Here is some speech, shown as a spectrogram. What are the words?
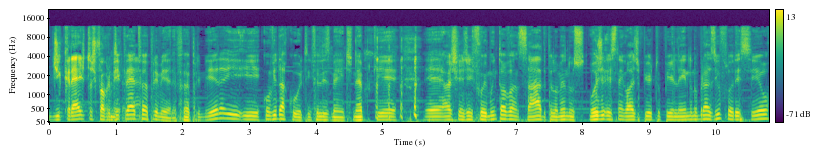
de crédito acho que foi a primeira. de crédito né? foi a primeira, foi a primeira e, e com vida curta, infelizmente, né? Porque é, acho que a gente foi muito avançado, pelo menos hoje esse negócio de peer-to-peer lending no Brasil floresceu,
